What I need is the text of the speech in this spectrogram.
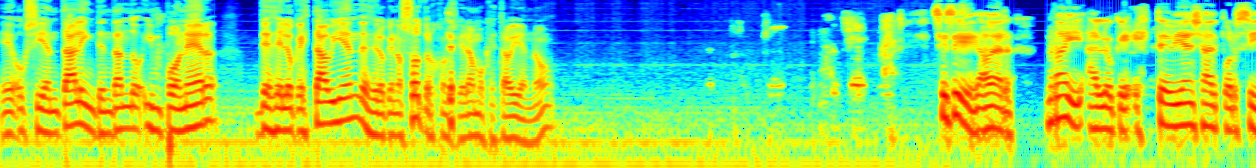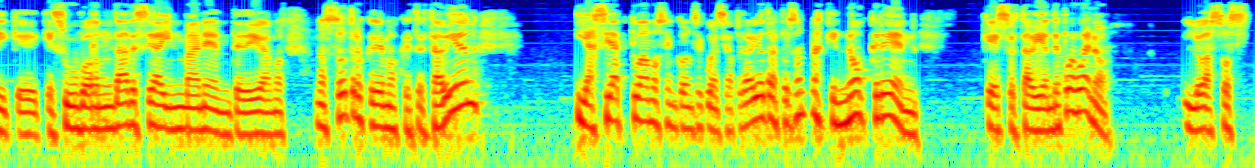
eh, occidental e intentando imponer desde lo que está bien, desde lo que nosotros consideramos que está bien, ¿no? Sí, sí, a ver, no hay algo que esté bien ya por sí, que, que su bondad sea inmanente, digamos. Nosotros creemos que esto está bien y así actuamos en consecuencia, pero hay otras personas que no creen que eso está bien. Después, bueno, lo asociamos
